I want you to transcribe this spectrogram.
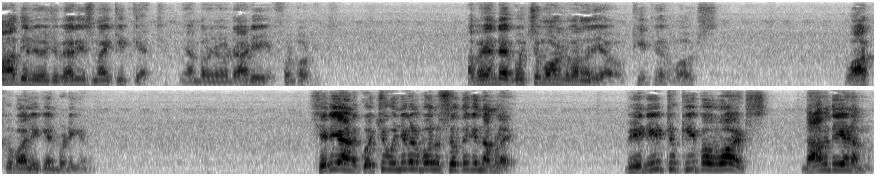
ആദ്യം ചോദിച്ചു വേർ ഈസ് മൈ കിറ്റ് കാറ്റ് ഞാൻ പറഞ്ഞു ഡാഡി ഫുട്ബോൾ ഇറ്റ് അപ്പോൾ എന്റെ കൊച്ചു മോളോട് പറഞ്ഞറിയാവോ? കീപ് യുവർ വേർഡ്സ് വാക്ക് പാലിക്കാൻ പഠിക്കണം. ശരിയാണ് കൊച്ചു കുഞ്ഞുങ്ങൾ പോലും ശ്രദ്ധിക്കും നമ്മളെ. We need to keep a words നാം എന്ത് ചെയ്യണം?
